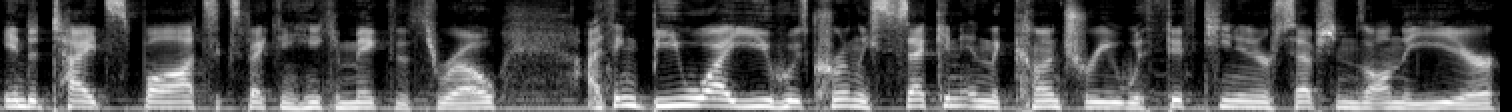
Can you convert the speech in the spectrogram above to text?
into tight spots, expecting he can make the throw. I think BYU, who is currently second in the country with 15 interceptions on the year,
